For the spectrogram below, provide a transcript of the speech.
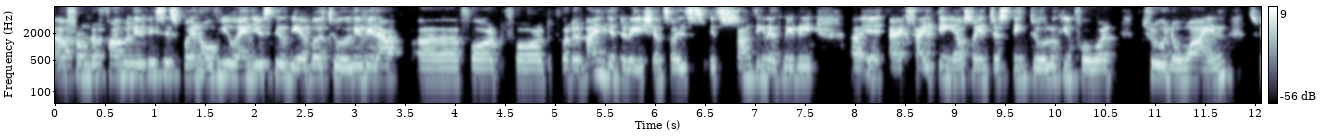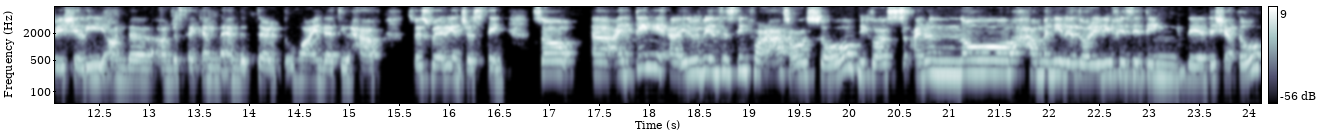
uh, from the family business point of view and you still be able to live it up uh, for for for the ninth generation. So it's it's something that really uh, exciting also interesting to looking forward through the wine especially on the on the second and the third wine that you have. So it's very interesting. So uh, i think uh, it will be interesting for us also because i don't know how many that already visiting the, the chateau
